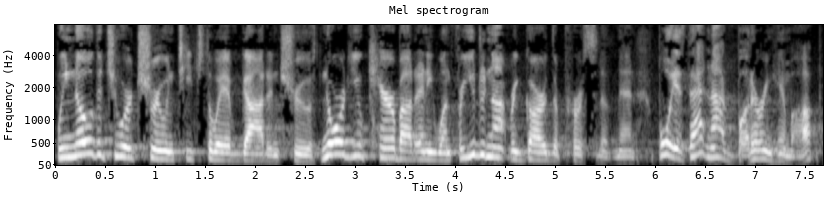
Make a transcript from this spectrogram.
we know that you are true and teach the way of God in truth, nor do you care about anyone, for you do not regard the person of men. Boy, is that not buttering him up?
